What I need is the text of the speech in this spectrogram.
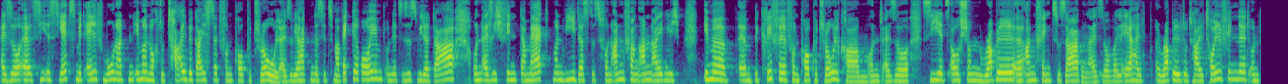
also äh, sie ist jetzt mit elf Monaten immer noch total begeistert von Paw Patrol. Also wir hatten das jetzt mal weggeräumt und jetzt ist es wieder da. Und also ich finde, da merkt man wie, dass das von Anfang an eigentlich immer ähm, Begriffe von Paw Patrol kamen. Und also sie jetzt auch schon Rubble äh, anfängt zu sagen, also weil er halt Rubble total toll findet. Und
